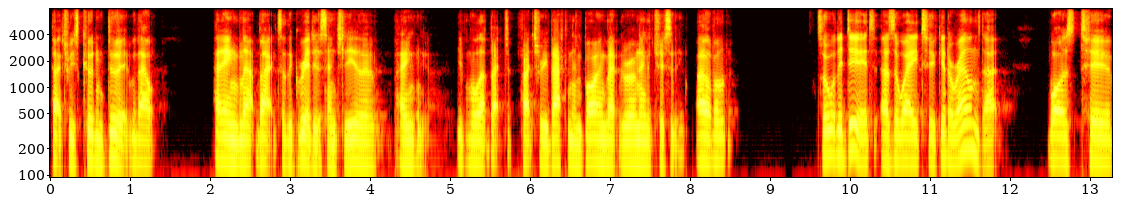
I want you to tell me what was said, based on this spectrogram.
factories couldn't do it without paying that back to the grid, essentially, uh, paying giving all that back to factory back and then buying back their own electricity. Um, so what they did as a way to get around that was to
